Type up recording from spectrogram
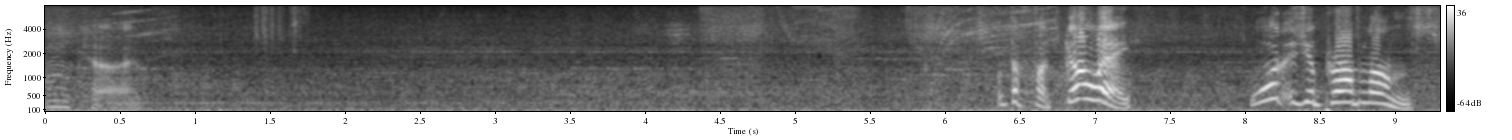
Okay. What the fuck? Go away! What is your problems?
